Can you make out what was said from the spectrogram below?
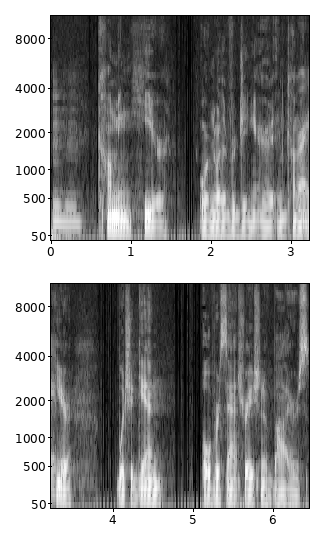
mm-hmm. coming here or Northern Virginia area and coming Right. here, which again, oversaturation of buyers,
